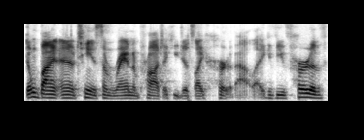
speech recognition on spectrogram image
don't buy an NFT in some random project you just like heard about. Like if you've heard of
